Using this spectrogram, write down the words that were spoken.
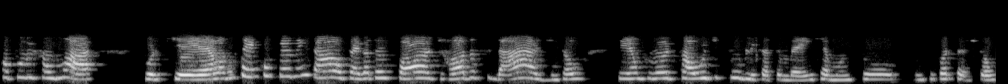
com a poluição do ar porque ela não tem complementar, pega transporte, roda a cidade, então tem um problema de saúde pública também, que é muito, muito importante. Então,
